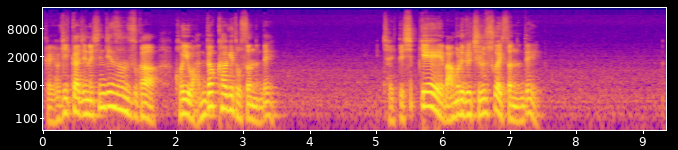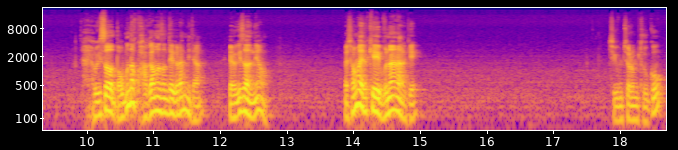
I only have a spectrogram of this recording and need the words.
그러니까 여기까지는 신진 선수가 거의 완벽하게 뒀었는데 자 이때 쉽게 마무리를 지을 수가 있었는데 자, 여기서 너무나 과감한 선택을 합니다. 여기서는요 정말 이렇게 무난하게 지금처럼 두고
